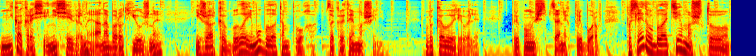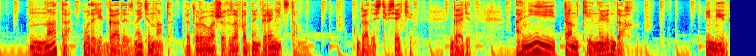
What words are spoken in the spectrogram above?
не как Россия, не северная, а наоборот южная. И жарко было, ему было там плохо в закрытой машине. Выковыривали при помощи специальных приборов. После этого была тема, что НАТО, вот эти гады, знаете, НАТО, которые ваших западных границ там гадости всякие гадит, они танки на виндах имеют.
